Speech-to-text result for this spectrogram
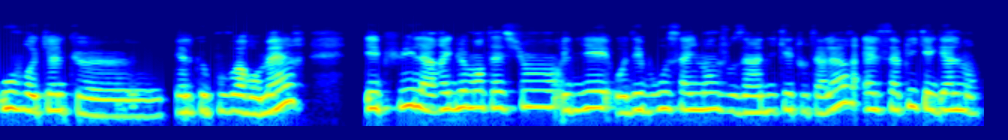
ouvre quelques, quelques pouvoirs au maire. Et puis la réglementation liée au débroussaillement que je vous ai indiqué tout à l'heure, elle s'applique également.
